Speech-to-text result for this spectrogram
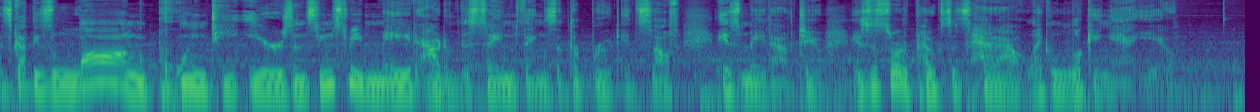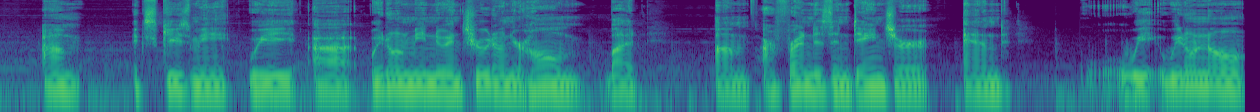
It's got these long pointy ears and seems to be made out of the same things that the root itself is made out to. It just sort of pokes its head out like looking at you. Um, excuse me. We uh we don't mean to intrude on your home, but um our friend is in danger and we we don't know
